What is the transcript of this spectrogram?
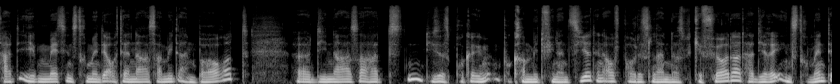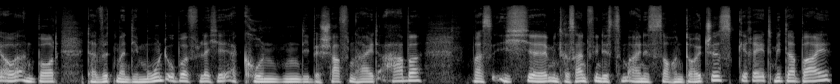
hat eben Messinstrumente auch der NASA mit an Bord. Äh, die NASA hat dieses Programm mitfinanziert, den Aufbau des Landes gefördert, hat ihre Instrumente auch an Bord. Da wird man die Mondoberfläche erkunden, die Beschaffenheit. Aber was ich äh, interessant finde, ist zum einen ist es auch ein deutsches Gerät mit dabei.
